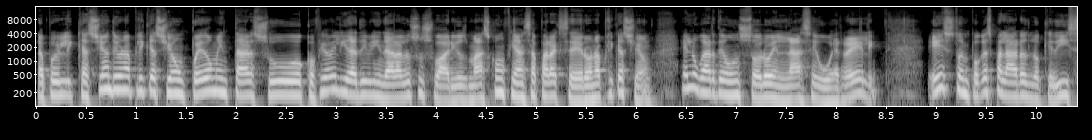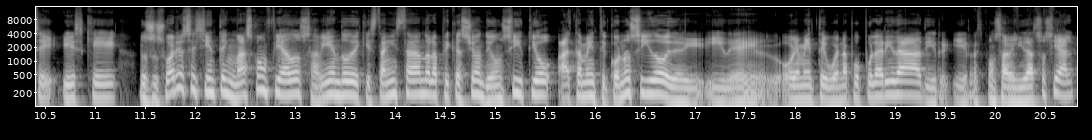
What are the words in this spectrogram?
La publicación de una aplicación puede aumentar su confiabilidad y brindar a los usuarios más confianza para acceder a una aplicación en lugar de un solo enlace URL. Esto, en pocas palabras, lo que dice es que los usuarios se sienten más confiados sabiendo de que están instalando la aplicación de un sitio altamente conocido y de, obviamente, buena popularidad y, responsabilidad social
